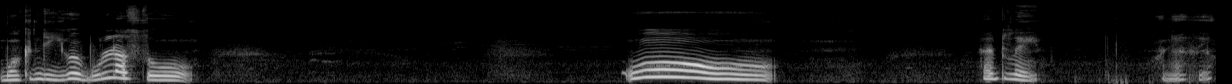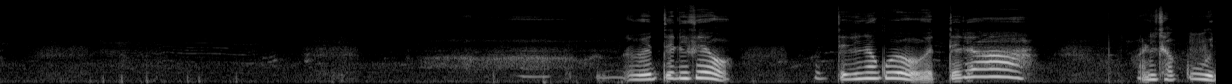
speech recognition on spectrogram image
와, 근데 이걸 몰랐어. 오! 헬플레임. 안녕하세요. 왜 때리세요? 왜 때리냐고요? 왜 때려? 아니, 자꾸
